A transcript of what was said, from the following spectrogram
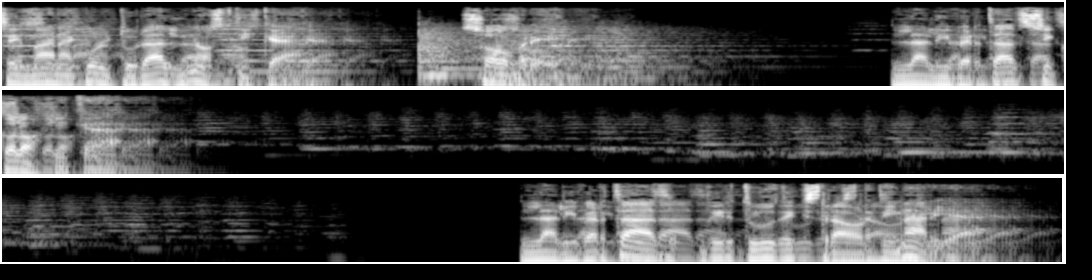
Semana Cultural Gnóstica. Sobre la libertad psicológica. La libertad, virtud extraordinaria.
